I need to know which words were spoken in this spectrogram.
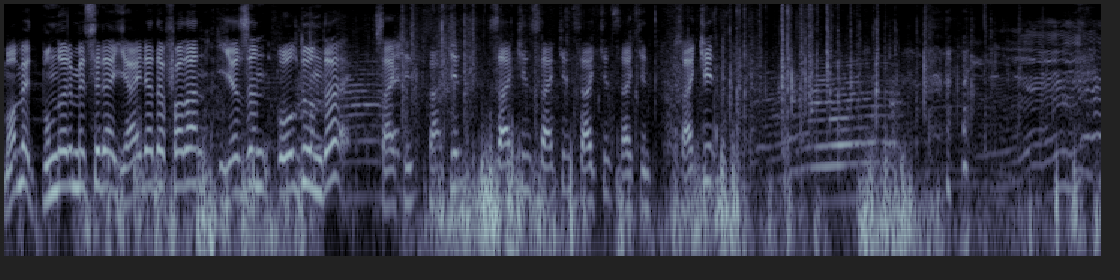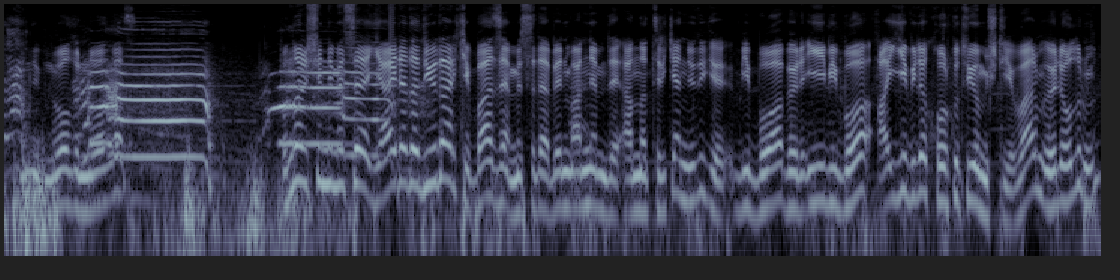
Muhammed bunları mesela yaylada falan yazın olduğunda sakin sakin sakin sakin sakin sakin sakin Şimdi ne olur ne olmaz. Bunlar şimdi mesela yaylada diyorlar ki bazen mesela benim annem de anlatırken diyordu ki bir boğa böyle iyi bir boğa ayıyı bile korkutuyormuş diye. Var mı öyle olur mu? Yani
